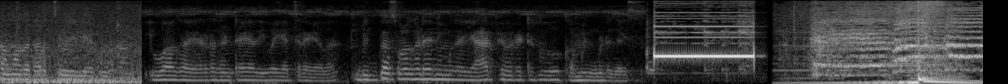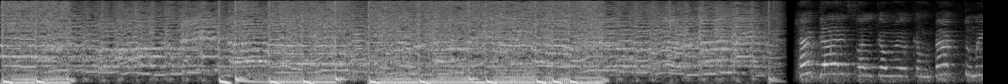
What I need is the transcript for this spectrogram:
ಕಮ್ಮಾಗ ಕಮ್ಮಿ ಅರ್ತೀವಿ ಇಲ್ಲಿ ಯಾಕಂದ್ರೆ ಇವಾಗ ಎರಡು ಗಂಟೆ ಆಗ್ಯದ ಇವಾಗ ಎಚ್ಚರ ಆಗ್ಯದ. ಬಿಗ್ ಬಾಸ್ ಒಳಗಡೆ ನಿಮ್ಗೆ ಯಾರು ಫೇವ್ರೇಟ್ ಅದು ಕಮೆಂಟ್ ಮಾಡಿ guys welcome welcome back to my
